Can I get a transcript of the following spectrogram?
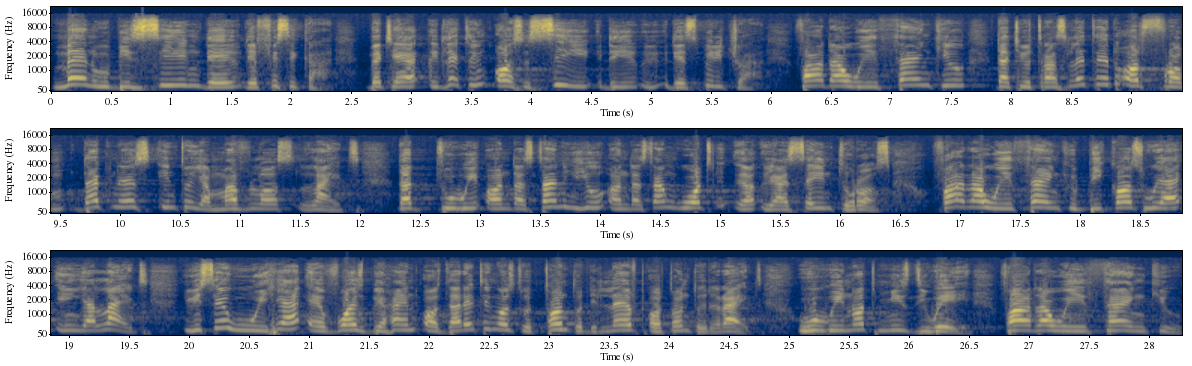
Men will be seeing the, the physical, but you're letting us see the, the spiritual. Father, we thank you that you translated us from darkness into your marvelous light. That we understand you, understand what you are saying to us. Father, we thank you because we are in your light. You say we will hear a voice behind us directing us to turn to the left or turn to the right. We will not miss the way. Father, we thank you.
